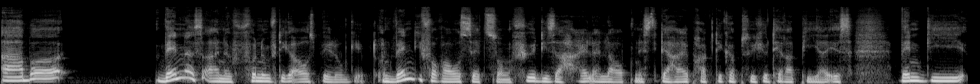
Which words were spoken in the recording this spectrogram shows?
Aber wenn es eine vernünftige Ausbildung gibt und wenn die Voraussetzung für diese Heilerlaubnis, die der Heilpraktiker Psychotherapie ja ist, wenn die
